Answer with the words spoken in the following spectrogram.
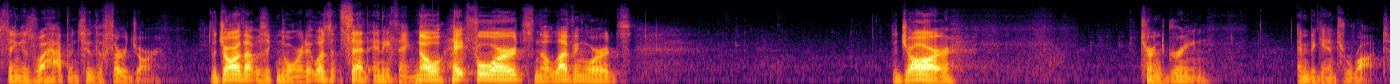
interesting is what happened to the third jar. The jar that was ignored. It wasn't said anything. No hateful words, no loving words. The jar turned green and began to rot.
